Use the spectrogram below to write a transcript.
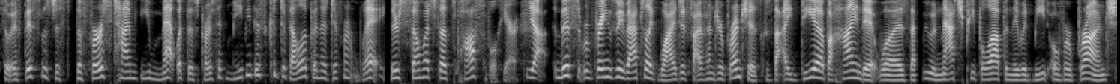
so if this was just the first time you met with this person maybe this could develop in a different way there's so much that's possible here Yeah. this brings me back to like why did 500 brunches because the idea behind it was that we would match people up and they would meet over brunch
